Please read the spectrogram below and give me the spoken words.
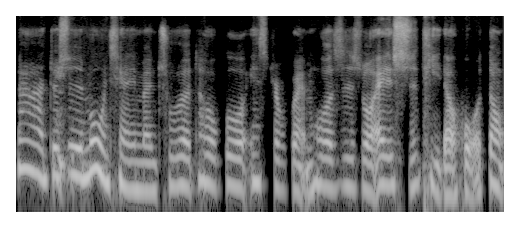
嗯、那就是目前你们除了透过 Instagram 或者是说哎实体的活动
